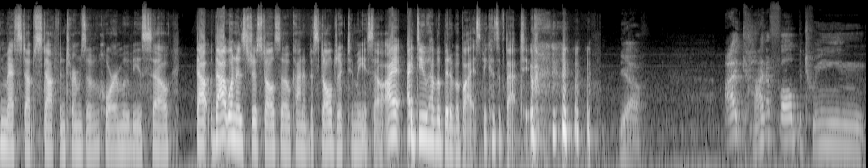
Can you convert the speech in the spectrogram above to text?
messed up stuff in terms of horror movies. So that that one is just also kind of nostalgic to me. So I I do have a bit of a bias because of that too. yeah. I kind of fall between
